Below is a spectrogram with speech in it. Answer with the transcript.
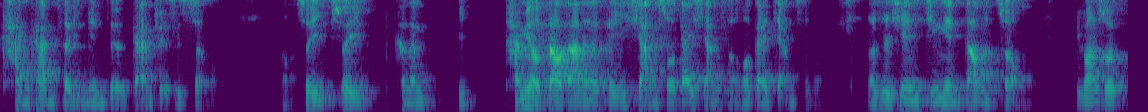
看看这里面的感觉是什么，所以所以可能你还没有到达那个可以想说该想什么或该讲什么，而是先经验到一种，比方说，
